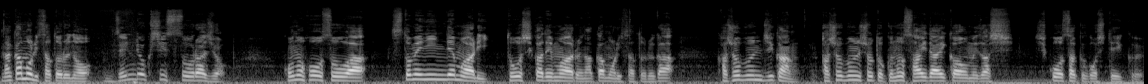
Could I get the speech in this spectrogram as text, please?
中森悟の全力疾走ラジオ。この放送は勤め人でもあり投資家でもある中森悟が可処分時間可処分所得の最大化を目指し試行錯誤していく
